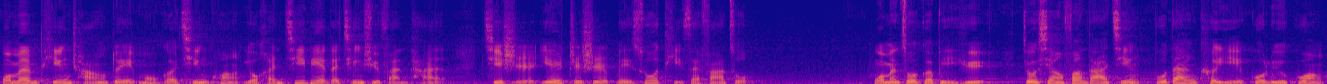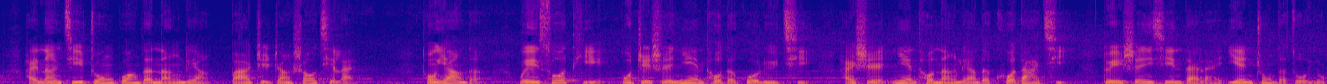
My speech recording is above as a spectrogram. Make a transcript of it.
我们平常对某个情况有很激烈的情绪反弹，其实也只是萎缩体在发作。我们做个比喻，就像放大镜，不但可以过滤光，还能集中光的能量，把纸张烧起来。同样的，萎缩体不只是念头的过滤器，还是念头能量的扩大器，对身心带来严重的作用。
